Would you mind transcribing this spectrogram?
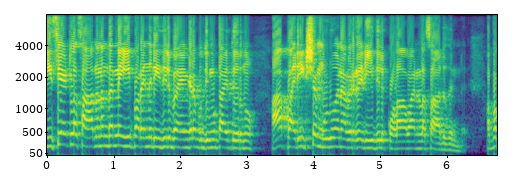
ഈസി ആയിട്ടുള്ള സാധനം തന്നെ ഈ പറയുന്ന രീതിയിൽ ഭയങ്കര ബുദ്ധിമുട്ടായി തീർന്നു. ആ പരീക്ഷ മുഴുവൻ അവരുടെ രീതിയിൽ കൊളാവാനുള്ള സാധ്യത ഉണ്ട് അപ്പൊ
